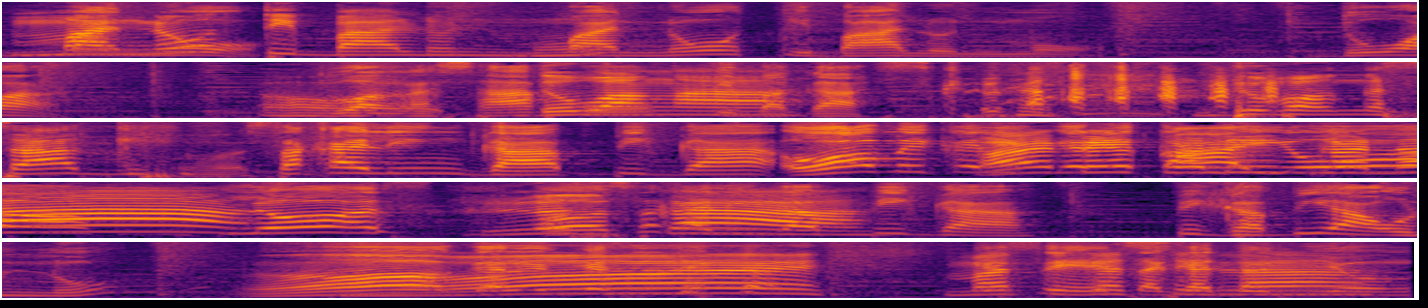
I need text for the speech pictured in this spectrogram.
mano. Manuti balon mo. Mano tibalon mo. Dua. Oo. Dua nga sako, Duwa nga, tibagas. duwa nga sagi. sa Kalinga, piga. Oh, may Kalinga Ay, may na tayo. kalinga na. Los. Los oh, sa ka. Kalinga, piga. Piga biyaon no? Oh, ganun ganun. Oy, Matigas taga sila. dun yung,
